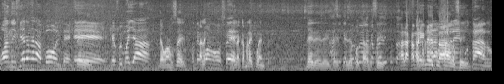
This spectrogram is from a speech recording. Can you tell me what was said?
Cuando hicieron el aporte, eh, que fuimos allá, De Juan José. ¿Dónde A la- Juan José? De la Cámara de Cuentas. De, de, de, Así de, de diputados, Cámara de sí. Diputados. A la Cámara de de Diputados. de sí. diputados,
